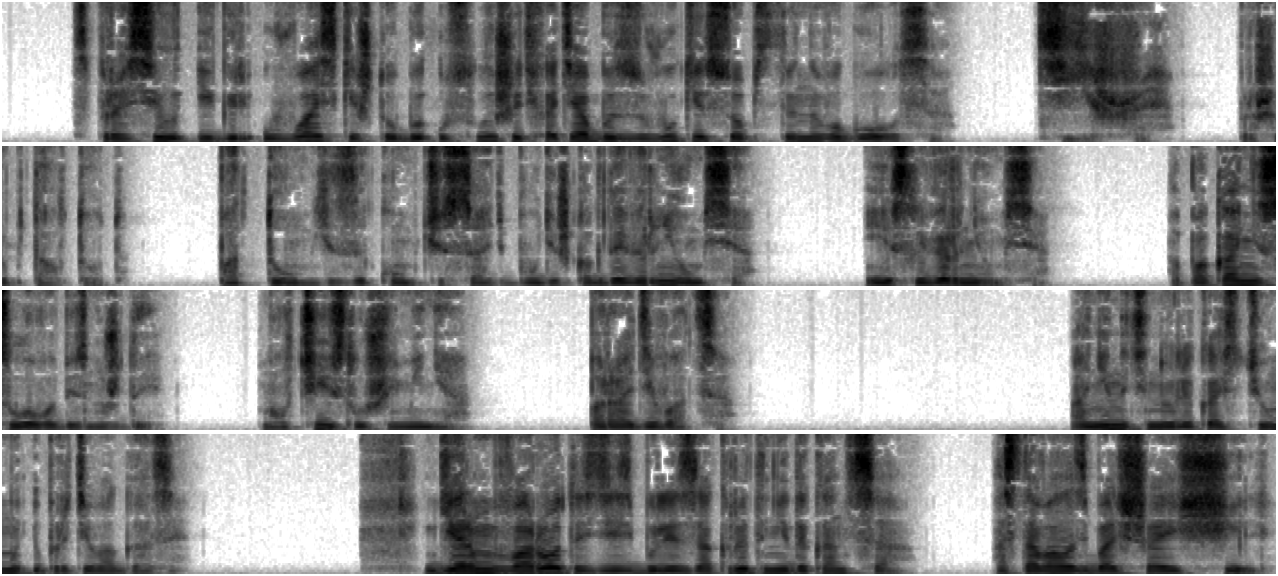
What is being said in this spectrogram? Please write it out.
— спросил Игорь у Васьки, чтобы услышать хотя бы звуки собственного голоса. «Тише!» — прошептал тот. «Потом языком чесать будешь, когда вернемся, если вернемся. А пока ни слова без нужды. Молчи и слушай меня. Пора одеваться». Они натянули костюмы и противогазы. Герм-ворота здесь были закрыты не до конца. Оставалась большая щель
